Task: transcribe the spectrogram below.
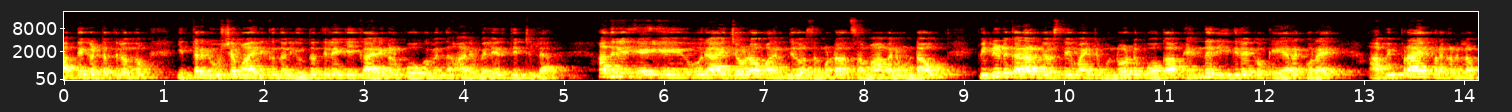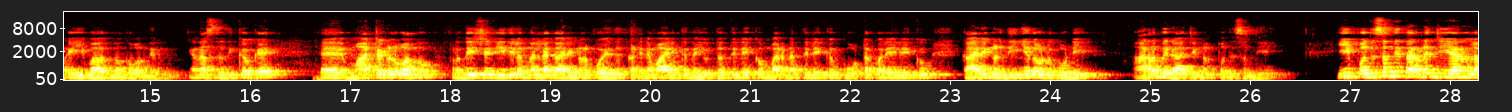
ആദ്യഘട്ടത്തിലൊന്നും ഇത്ര രൂക്ഷമായിരിക്കുന്ന ഒരു യുദ്ധത്തിലേക്ക് ഈ കാര്യങ്ങൾ പോകുമെന്ന് ആരും വിലയിരുത്തിയിട്ടില്ല. അതിന് ഒരാഴ്ചയോടോ പതിനഞ്ച് ദിവസം കൊണ്ടോ സമാപനം ഉണ്ടാവും. പിന്നീട് കരാർ വ്യവസ്ഥയുമായിട്ട് മുന്നോട്ട് പോകാം എന്ന രീതിയിലേക്കൊക്കെ ഏറെക്കുറെ അഭിപ്രായ പ്രകടനമൊക്കെ ഈ ഭാഗത്തു നിന്നൊക്കെ വന്നിരുന്നു. എന്നാൽ സ്ഥിതിക്കൊക്കെ മാറ്റങ്ങൾ വന്നു. പ്രതീക്ഷ രീതിയിലൊന്നല്ല കാര്യങ്ങൾ പോയത്. കഠിനമായിരിക്കുന്ന യുദ്ധത്തിലേക്കും മരണത്തിലേക്കും കൂട്ടക്കൊലയിലേക്കും കാര്യങ്ങൾ നീങ്ങിയതോടുകൂടി അറബ് രാജ്യങ്ങൾ പ്രതിസന്ധിയായി. ഈ പ്രതിസന്ധി തരണം ചെയ്യാനുള്ള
